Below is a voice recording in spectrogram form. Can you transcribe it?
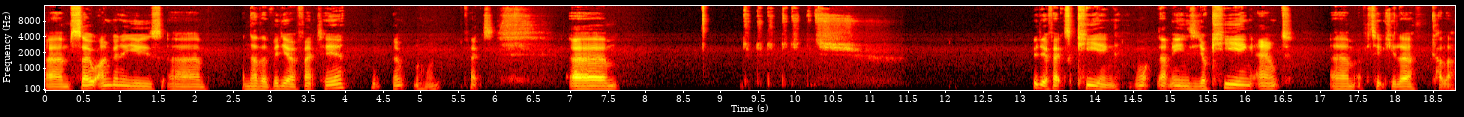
Um, so I'm going to use um, another video effect here. No, wrong one. Effects. Um, video effects keying. What that means is you're keying out um, a particular color.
